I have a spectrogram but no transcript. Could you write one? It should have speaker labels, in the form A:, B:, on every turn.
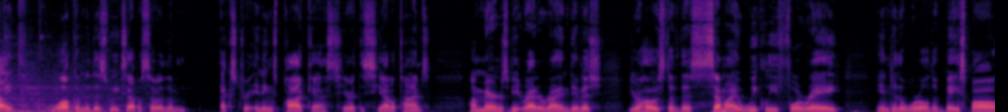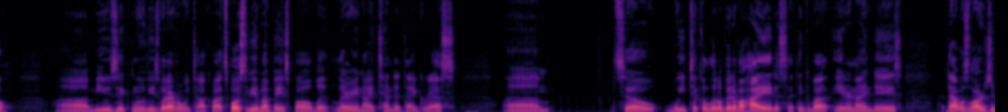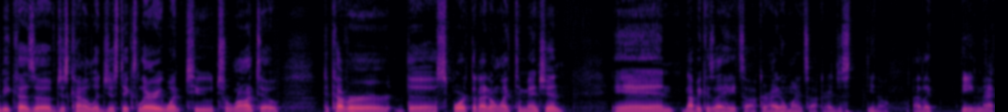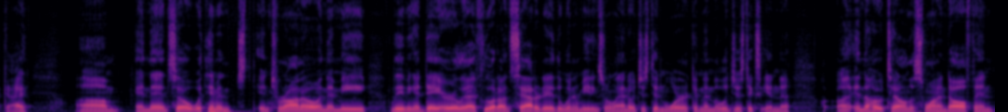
A: Right. Welcome to this week's episode of the Extra Innings Podcast here at the Seattle Times. I'm Mariners beat writer Ryan Divish, your host of this semi weekly foray into the world of baseball, uh, music, movies, whatever we talk about. It's supposed to be about baseball, but Larry and I tend to digress. Um, so we took a little bit of a hiatus, I think about eight or nine days. That was largely because of just kind of logistics. Larry went to Toronto to cover the sport that I don't like to mention. And not because I hate soccer. I don't mind soccer. I just, you know, I like being that guy. Um, and then so with him in in Toronto, and then me leaving a day early, I flew out on Saturday to the winter meetings in Orlando. It just didn't work, and then the logistics in the uh, in the hotel in the Swan and Dolphin,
